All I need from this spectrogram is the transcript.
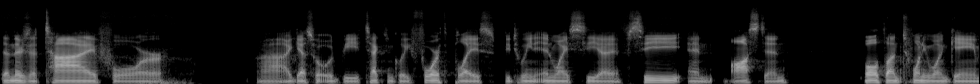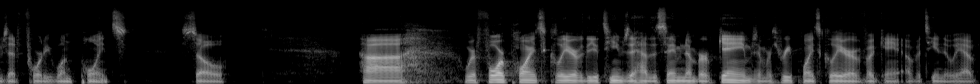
Then there's a tie for, uh, I guess, what would be technically fourth place between NYCFC and Austin, both on 21 games at 41 points. So uh, we're four points clear of the teams that have the same number of games, and we're three points clear of a game of a team that we have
